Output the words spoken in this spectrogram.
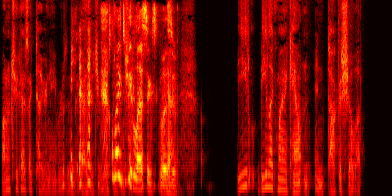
Why don't you guys like tell your neighbors and the guys that you work I'd with? like and to be less exclusive. Be be like my accountant and talk the show up.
